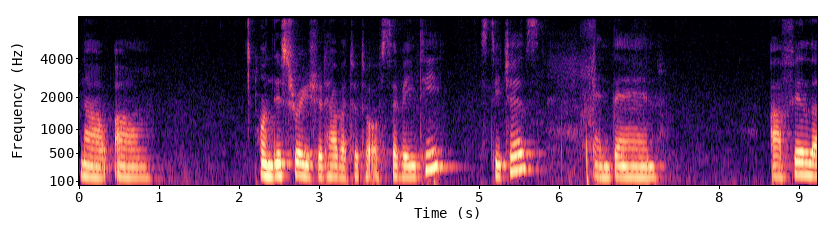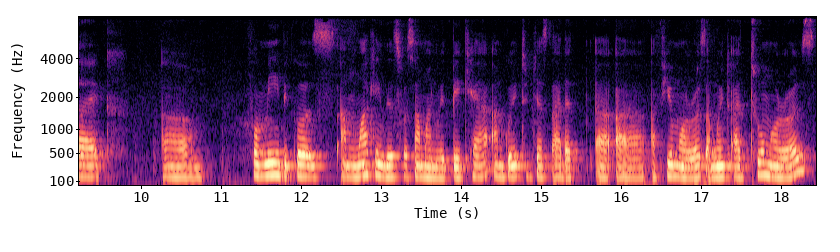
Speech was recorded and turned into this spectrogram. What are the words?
Now um, on this row you should have a total of 70 stitches and then I feel like um, for me because I'm working this for someone with big hair I'm going to just add a, a, a few more rows I'm going to add two more rows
